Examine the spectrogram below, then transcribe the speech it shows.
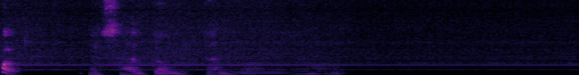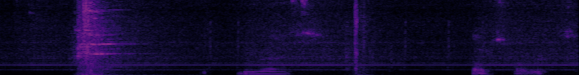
fuck? I had them, them running around. You guys... Don't sweat it.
